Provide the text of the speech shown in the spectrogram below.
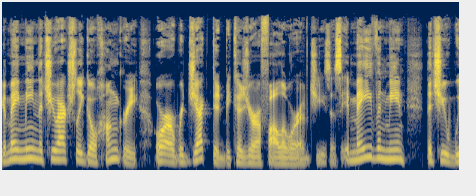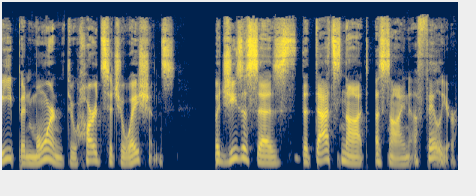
It may mean that you actually go hungry or are rejected because you're a follower of Jesus. It may even mean that you weep and mourn through hard situations. But Jesus says that that's not a sign of failure.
